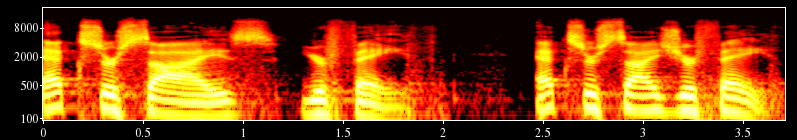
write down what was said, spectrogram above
exercise your faith. Exercise your faith.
